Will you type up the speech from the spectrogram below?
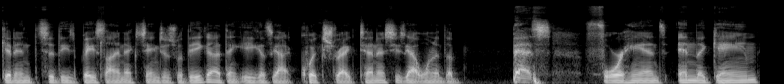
get into these baseline exchanges with Iga. I think Iga's got quick strike tennis. She's got one of the best forehands in the game.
